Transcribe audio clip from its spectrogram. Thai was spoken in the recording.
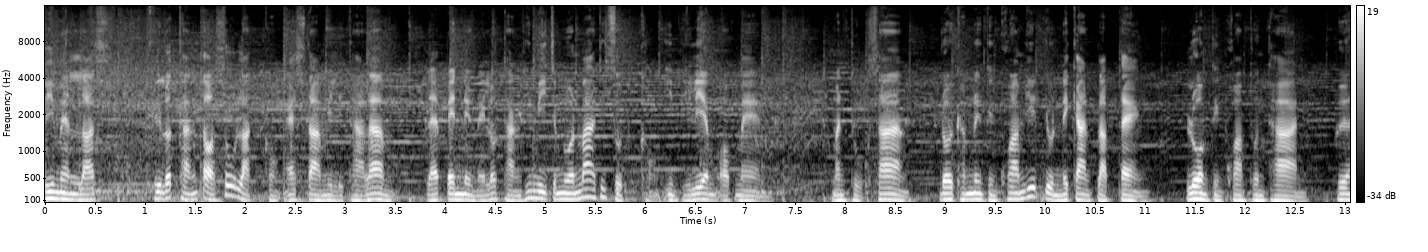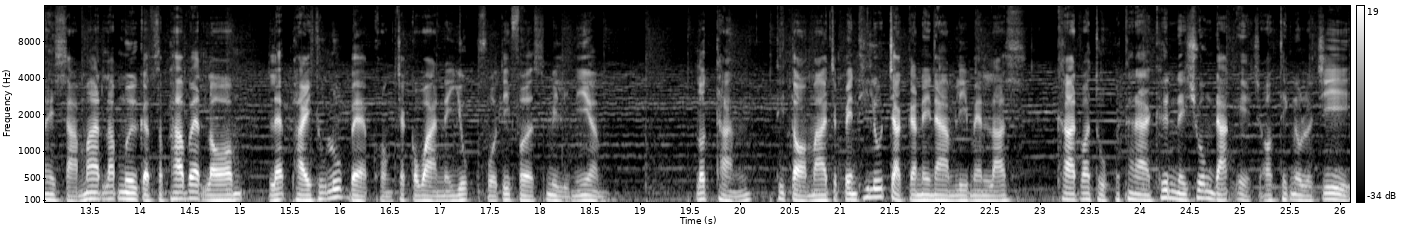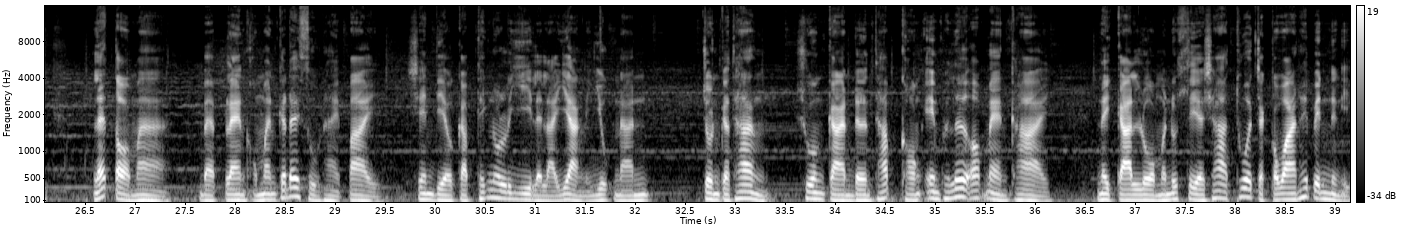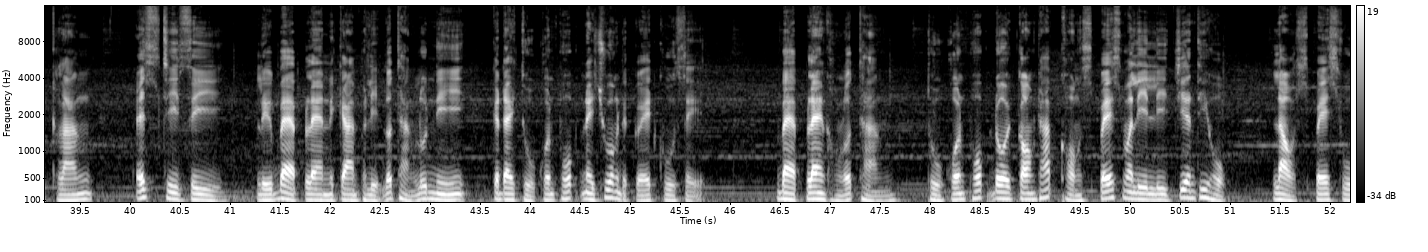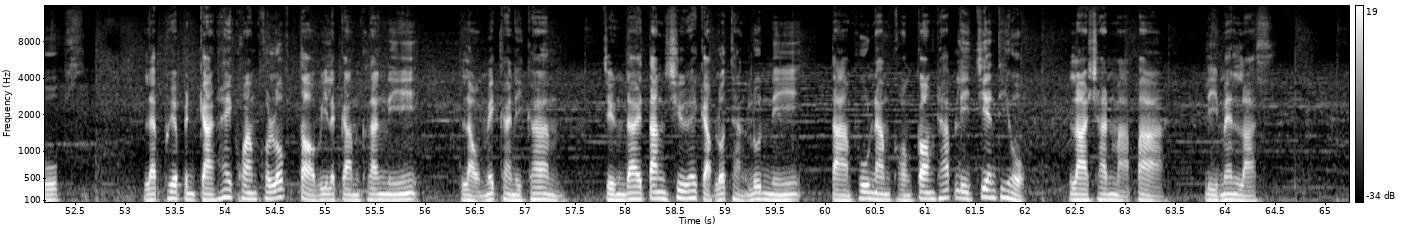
ลีแมนลัสคือรถถังต่อสู้หลักของแอสตามิลิทารัมและเป็นหนึ่งในรถถังที่มีจำนวนมากที่สุดของ Imperium of Man มันถูกสร้างโดยคำนึงถึงความยืดหยุ่นในการปรับแต่ง รวมถึงความทนทาน เพื่อให้สามารถรับมือกับสภาพแวดล้อม และภัยทุกรูปแบบของจักรวาลในยุค 41st Millennium รถถังที่ต่อมาจะเป็นที่รู้จักกันในนาม l e m a n l u s คาดว่าถูกพัฒนาขึ้นในช่วง Dark Age of Technology และต่อมาแบบแปลนของมันก็ได้สูญหายไป เช่นเดียวกับเทคโนโลยีหลาย ๆ อย่างในยุคนั้น จนกระทั่งช่วงการเดินทัพของ Emperor of Mankind ในการรวมมนุษยชาติทั่วจักรวาลให้เป็นหนึ่งอีกครั้ง STC หรือแบบแปลนในการผลิตรถถังรุ่นนี้ ก็ได้ถูกค้นพบในช่วง The Great Crusade แบบแปลนของรถถังถูกค้นพบโดยกองทัพของ Space Marine Legion ที่ 6 เหล่า Space Wolves และเพื่อเป็นการให้ความเคารพต่อวีรกรรมครั้งนี้ เหล่าเมคานิคัม จึงได้ตั้งชื่อให้กับรถถังรุ่นนี้ ตามผู้นำของกองทัพลีเจียนที่ 6 ราชันหมาป่าลีแมนลัส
